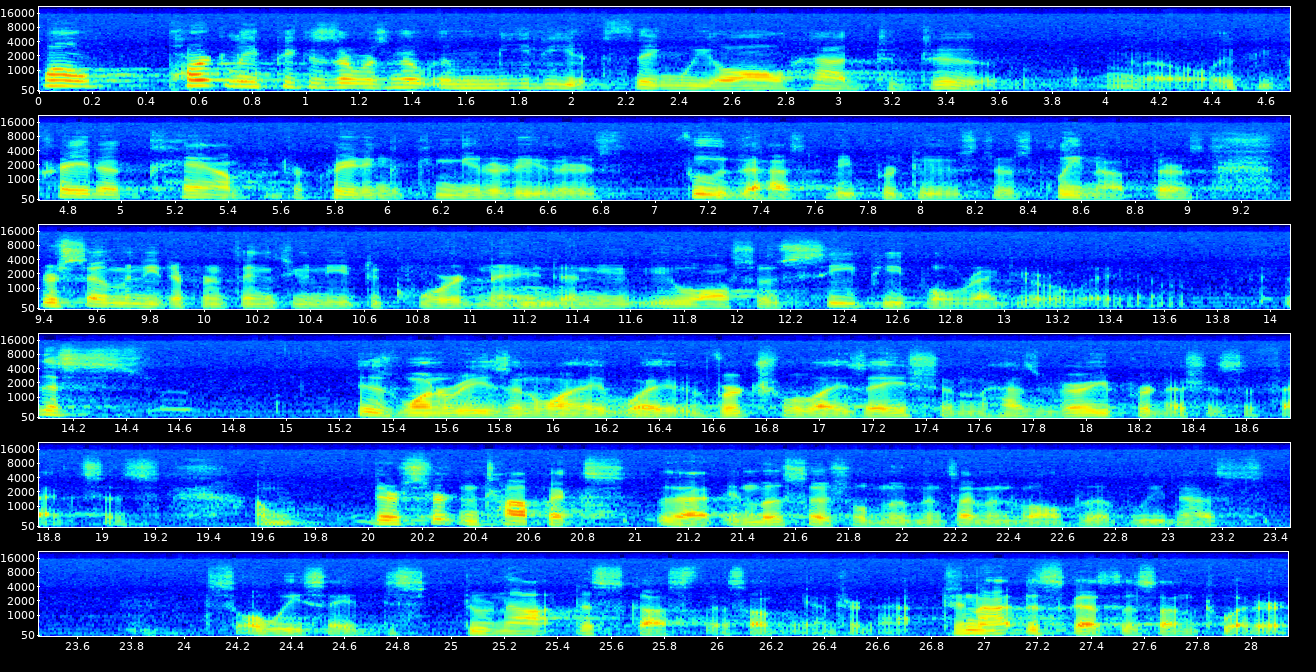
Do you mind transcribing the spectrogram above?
Well, partly because there was no immediate thing we all had to do. You know, if you create a camp, you're creating a community. There's food that has to be produced. There's cleanup. There's there's so many different things you need to coordinate, mm. and you, you also see people regularly. And this is one reason why, why virtualization has very pernicious effects. Um, there are certain topics that in most social movements I'm involved with, we know always say, do not discuss this on the internet. Do not discuss this on Twitter.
